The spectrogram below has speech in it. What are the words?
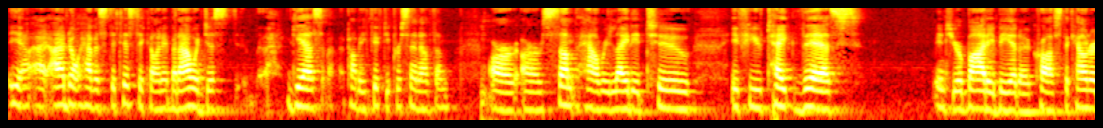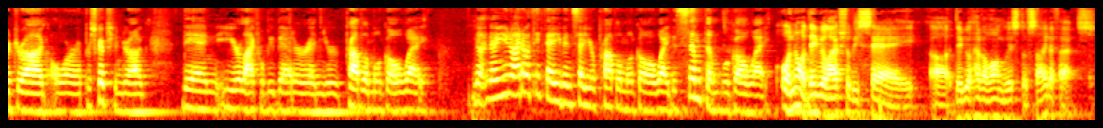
Yeah, I, I don't have a statistic on it, but I would just guess probably 50% of them mm-hmm. are, are somehow related to if you take this into your body, be it a cross the counter drug or a prescription drug, then your life will be better and your problem will go away. No, no, you know, I don't think they even say your problem will go away. The symptom will go away. Oh, no, they will actually say, uh, they will have a long list of side effects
